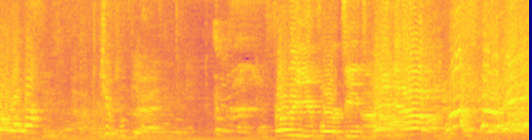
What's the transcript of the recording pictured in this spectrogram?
2012 Triple threat. from the U14s. Make it up!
